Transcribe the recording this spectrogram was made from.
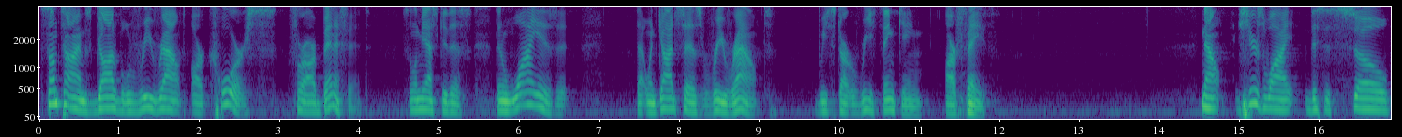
Sometimes God will reroute our course for our benefit. So let me ask you this then why is it that when God says reroute, we start rethinking our faith? Now, here's why this is so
